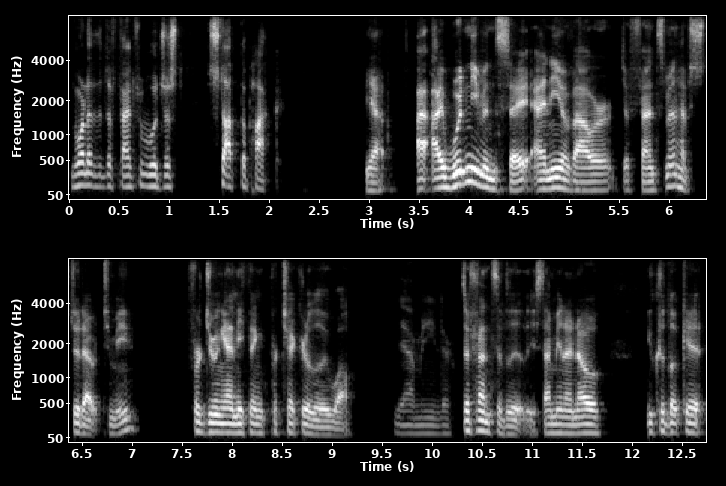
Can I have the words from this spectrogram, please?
one of the defensemen will just stop the puck. yeah. I, I wouldn't even say any of our defensemen have stood out to me for doing anything particularly well. Yeah, me neither. defensively at least. I mean, I know you could look at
